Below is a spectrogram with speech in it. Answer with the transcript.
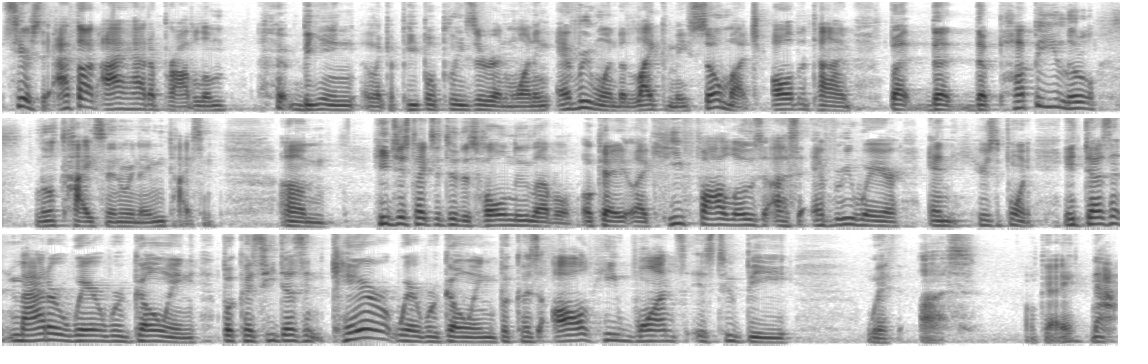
seriously, I thought I had a problem being like a people pleaser and wanting everyone to like me so much all the time. But the the puppy little little Tyson, we're named Tyson, um, he just takes it to this whole new level. Okay, like he follows us everywhere. And here's the point: it doesn't matter where we're going because he doesn't care where we're going because all he wants is to be with us. Okay, now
